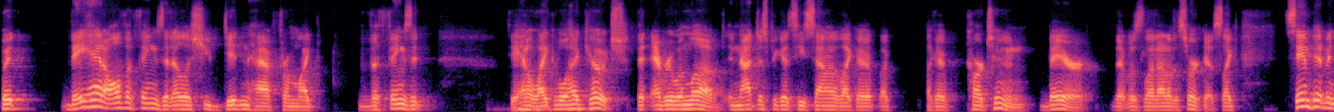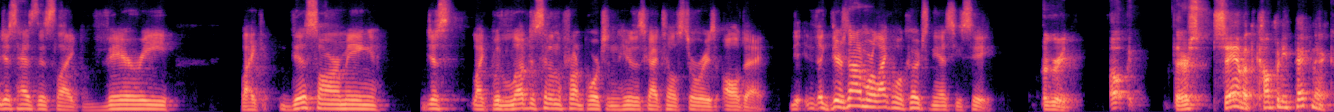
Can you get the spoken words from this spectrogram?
but they had all the things that LSU didn't have from like the things that they had a likable head coach that everyone loved, and not just because he sounded like a, a like a cartoon bear that was let out of the circus. Like Sam Pittman just has this like very like disarming, just like would love to sit on the front porch and hear this guy tell stories all day. Like there's not a more likable coach in the SEC. Agreed. Oh, there's Sam at the company picnic.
